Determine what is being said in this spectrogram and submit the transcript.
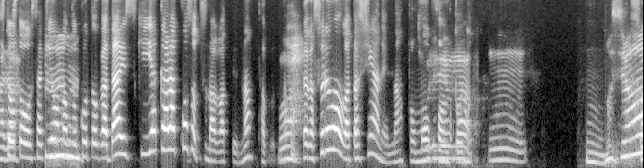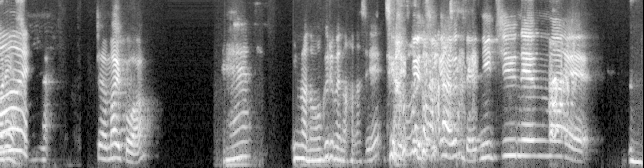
人とお酒を飲むことが大好きやからこそつながってんな多分だからそれは私やねんなと思う本当に。はうん。うん。面白い。じゃあマイコは？え今のグルメの話？違違うう 違う。って20年前うん。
